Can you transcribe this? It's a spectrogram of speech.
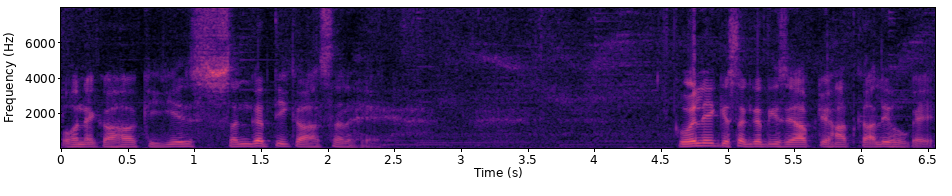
उन्होंने कहा कि ये संगति का असर है। कोयले की संगति से आपके हाथ काले हो गए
